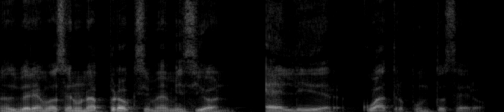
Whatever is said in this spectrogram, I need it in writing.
Nos veremos en una próxima emisión, El Líder 4.0.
